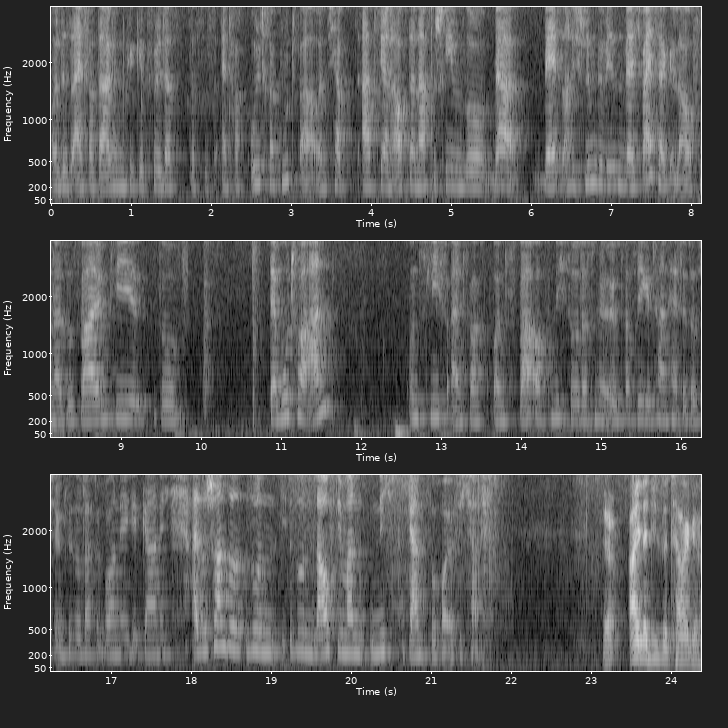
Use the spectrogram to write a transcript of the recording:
und es einfach darin gegipfelt, dass, dass es einfach ultra gut war. Und ich habe Adrian auch danach geschrieben, so, ja, wäre jetzt auch nicht schlimm gewesen, wäre ich weitergelaufen. Also es war irgendwie so der Motor an und es lief einfach. Und es war auch nicht so, dass mir irgendwas wehgetan hätte, dass ich irgendwie so dachte, boah, nee, geht gar nicht. Also schon so, so, ein, so ein Lauf, den man nicht ganz so häufig hat. Ja, einer dieser Tage.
